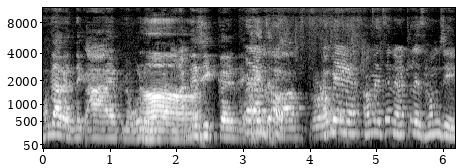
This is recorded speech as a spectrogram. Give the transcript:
મંગાવે જ નહીં કે આ આપ ને ઓલો આ નજીક કરીને પણ આમ જો, આમ product અમે અમે છે ને એટલે જ સમજી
